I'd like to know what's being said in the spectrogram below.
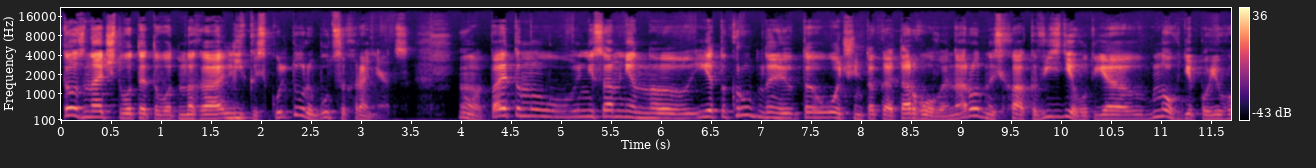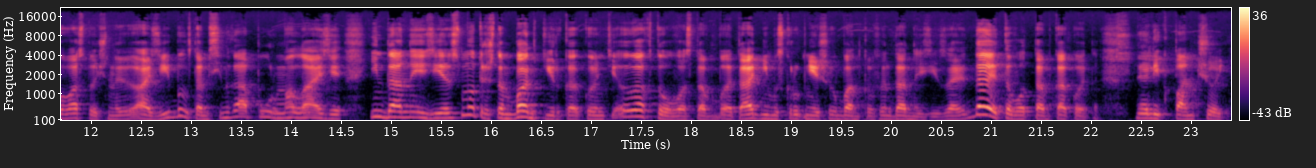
то, значит, вот эта вот многоликость культуры будет сохраняться. Вот, поэтому, несомненно, и это крупная, это очень такая торговая народность, хака везде. Вот я много где по Юго-Восточной Азии был, там Сингапур, Малайзия, Индонезия. Смотришь, там банкир какой-нибудь, а кто у вас там, это одним из крупнейших банков Индонезии зовет? Да, это вот там какой-то Лик Панчой.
